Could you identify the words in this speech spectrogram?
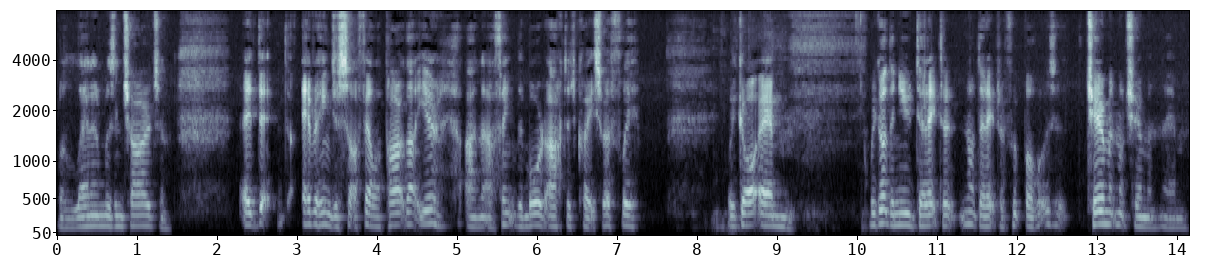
when Lennon was in charge, and it, everything just sort of fell apart that year, and I think the board acted quite swiftly. We got um, we got the new director, not director of football. What was it? Chairman, not chairman. Um,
